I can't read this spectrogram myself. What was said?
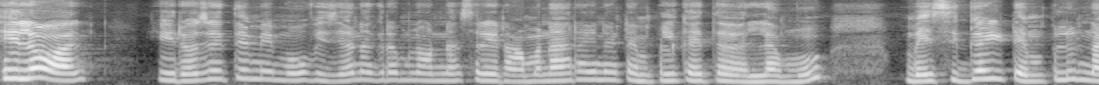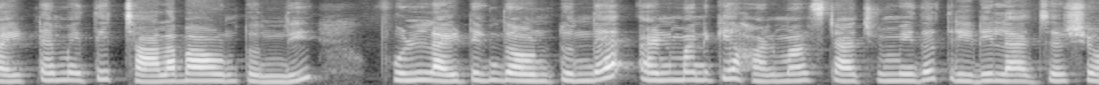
హలో ఆల్. ఈరోజైతే మేము విజయనగరంలో ఉన్న శ్రీ రామనారాయణ టెంపుల్కి అయితే వెళ్ళాము. బేసిక్గా ఈ టెంపుల్ నైట్ టైం అయితే చాలా బాగుంటుంది. ఫుల్ లైటింగ్తో ఉంటుంది. అండ్ మనకి హనుమాన్ స్టాచ్యూ మీద త్రీ డీ లాజర్ షో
